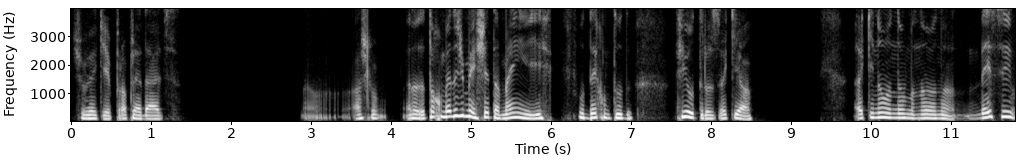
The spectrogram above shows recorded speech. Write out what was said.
Deixa eu ver aqui, propriedades. Não, acho que eu, eu tô com medo de mexer também e fuder com tudo. Filtros, aqui ó. Aqui no, no, no, no nesse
